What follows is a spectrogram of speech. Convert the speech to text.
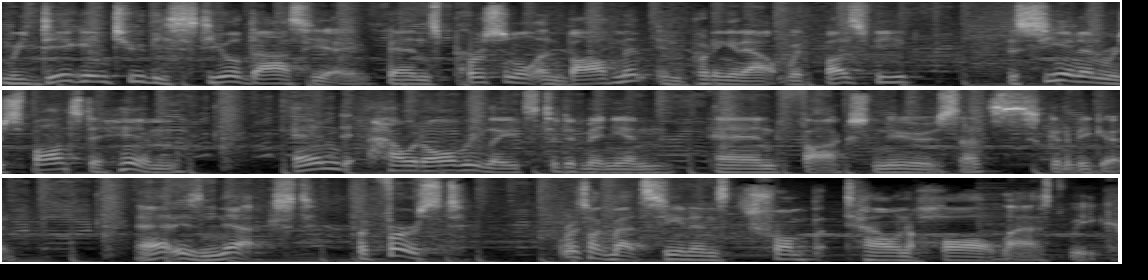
we dig into the Steele dossier, Ben's personal involvement in putting it out with BuzzFeed, the CNN response to him, and how it all relates to Dominion and Fox News. That's going to be good. That is next. But first, I want to talk about CNN's Trump town hall last week.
